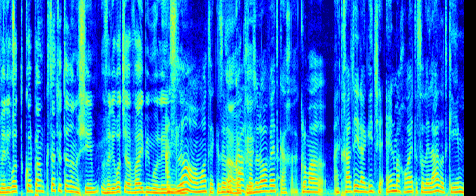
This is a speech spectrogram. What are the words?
ולראות כל פעם קצת יותר אנשים, ולראות שהווייבים עולים. אז ו- לא, מותק, זה לא אה, ככה, אוקיי. זה לא עובד ככה. כלומר, התחלתי להגיד שאין מאחוריי את הסוללה הזאת, כי אם...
